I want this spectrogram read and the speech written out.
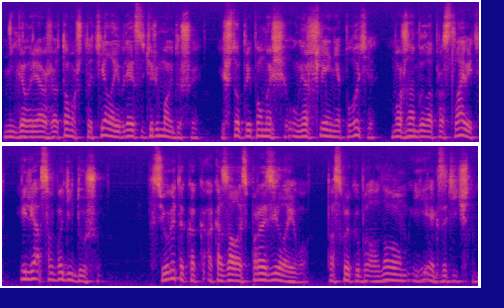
не говоря уже о том, что тело является тюрьмой души, и что при помощи умершления плоти можно было прославить или освободить душу. Все это, как оказалось, поразило его, поскольку было новым и экзотичным.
